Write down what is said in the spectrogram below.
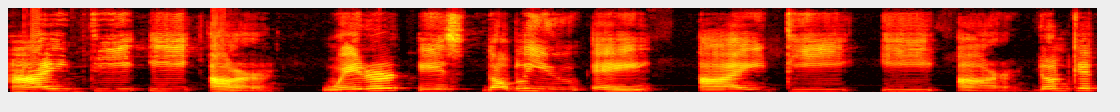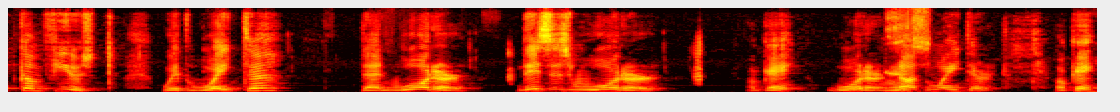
I D E R. Waiter is W A I T E R. Don't get confused with waiter, then water. This is water. Okay? Water, not waiter. Okay?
